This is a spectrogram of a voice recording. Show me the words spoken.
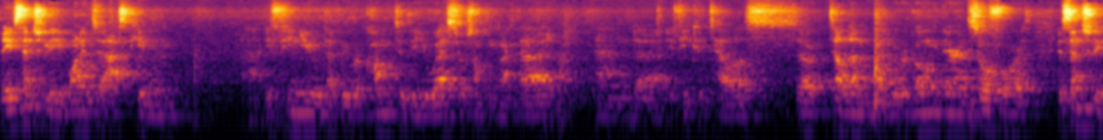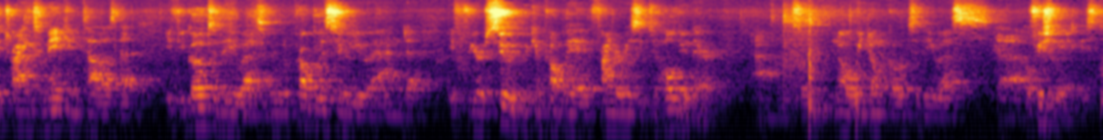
they essentially wanted to ask him uh, if he knew that we were coming to the US or something like that, and uh, if he could tell us, tell them that we were going there and so forth. Essentially trying to make him tell us that if you go to the US, we will probably sue you, and you're sued, we can probably find a reason to hold you there. Um, so no, we don't go to the US uh, officially, at least.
